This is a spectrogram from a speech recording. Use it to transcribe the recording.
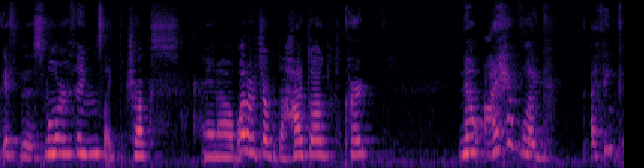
Get to the smaller things like the trucks, and uh, why don't we start with the hot dog cart? Now I have like I think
